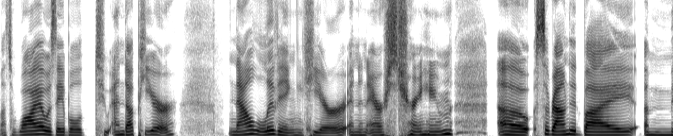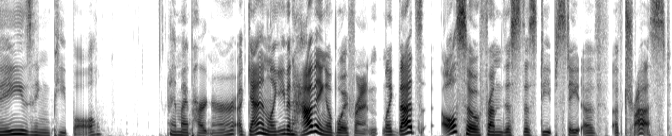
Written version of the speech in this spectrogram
That's why I was able to end up here, now living here in an Airstream, uh, surrounded by amazing people and my partner again like even having a boyfriend like that's also from this this deep state of of trust.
